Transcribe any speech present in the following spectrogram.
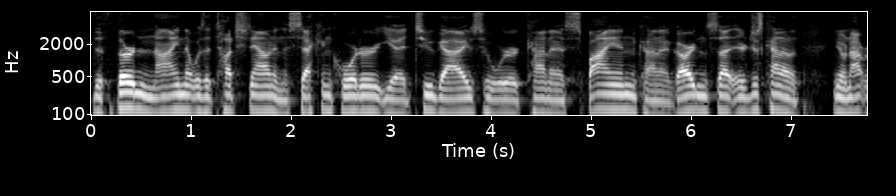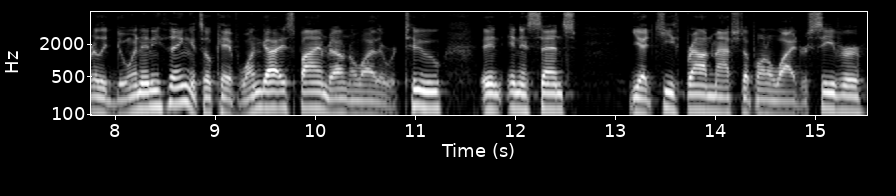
the third and nine that was a touchdown in the second quarter, you had two guys who were kind of spying, kind of garden side. They're just kind of, you know, not really doing anything. It's okay if one guy is spying, but I don't know why there were two in, in a sense. You had Keith Brown matched up on a wide receiver.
